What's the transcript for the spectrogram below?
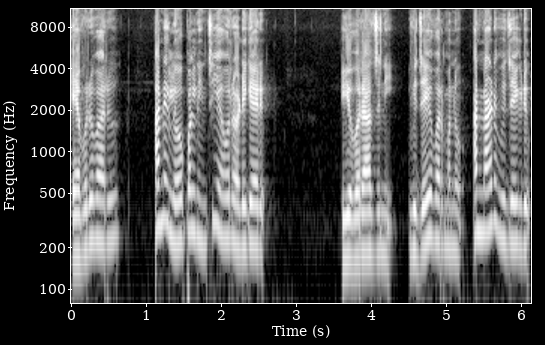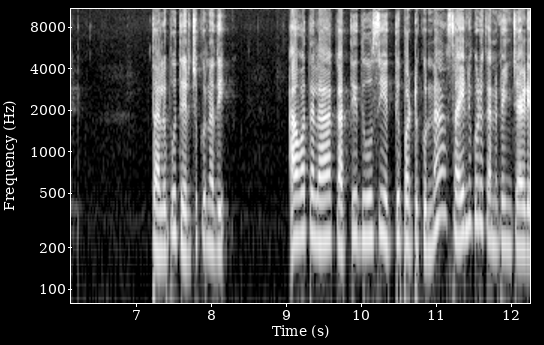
ఎవరు వారు? అని లోపల నుంచి ఎవరు అడిగారు. యువరాజుని విజయవర్మను అన్నాడు విజయుడు. తలుపు తెరుచుకున్నది అవతల కత్తి దూసి ఎత్తి పట్టుకున్న సైనికుడు కనిపించాడు.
